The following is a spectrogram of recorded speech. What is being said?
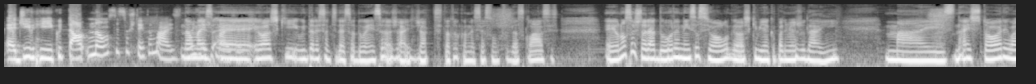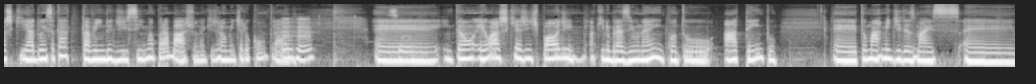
é de rico e tal, não se sustenta mais. Não, mas existe mais, é, eu acho que o interessante dessa doença, já, já que você está tocando nesse assunto das classes, é, eu não sou historiadora nem socióloga, eu acho que Bianca pode me ajudar aí, mas na história eu acho que a doença tá, tá vindo de cima para baixo, né? Que geralmente era o contrário. Uhum. É, então, eu acho que a gente pode, aqui no Brasil, né, enquanto há tempo, é, tomar medidas mais, é,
